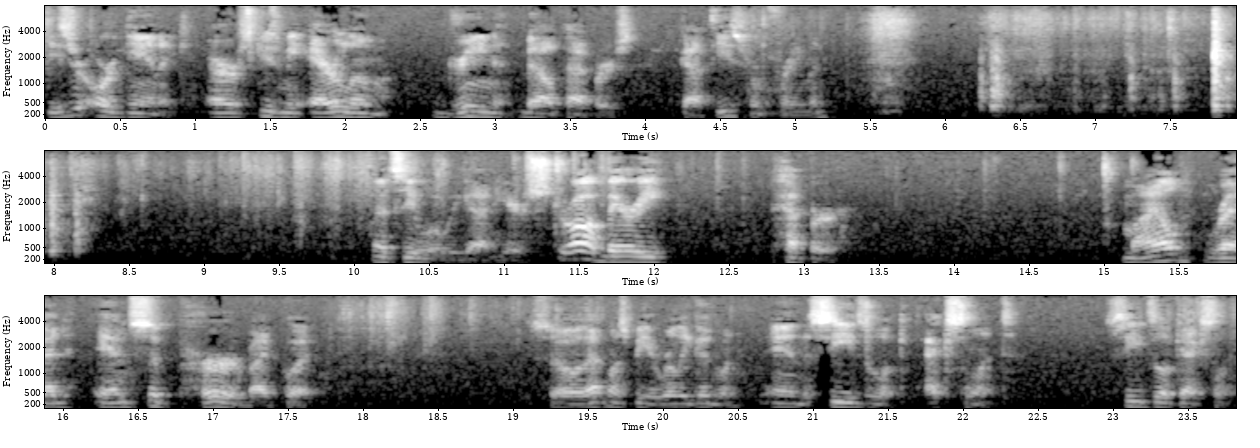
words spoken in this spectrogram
These are organic, or excuse me, heirloom green bell peppers. Got these from Freeman. Let's see what we got here. Strawberry pepper. Mild, red, and superb, I put. So that must be a really good one. And the seeds look excellent. Seeds look excellent.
